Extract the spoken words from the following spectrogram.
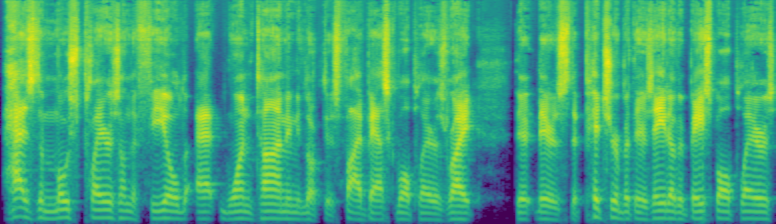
has the most players on the field at one time. I mean, look, there's five basketball players, right? There, there's the pitcher, but there's eight other baseball players,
